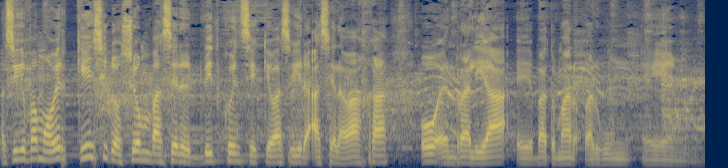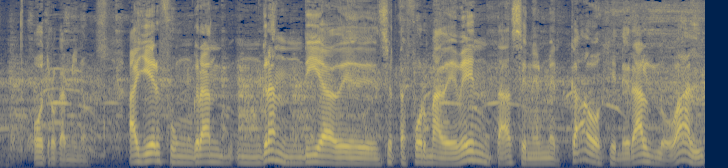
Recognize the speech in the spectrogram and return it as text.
Así que vamos a ver qué situación va a ser el Bitcoin si es que va a seguir hacia la baja o en realidad eh, va a tomar algún eh, otro camino. Ayer fue un gran, un gran día de, en cierta forma de ventas en el mercado general global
